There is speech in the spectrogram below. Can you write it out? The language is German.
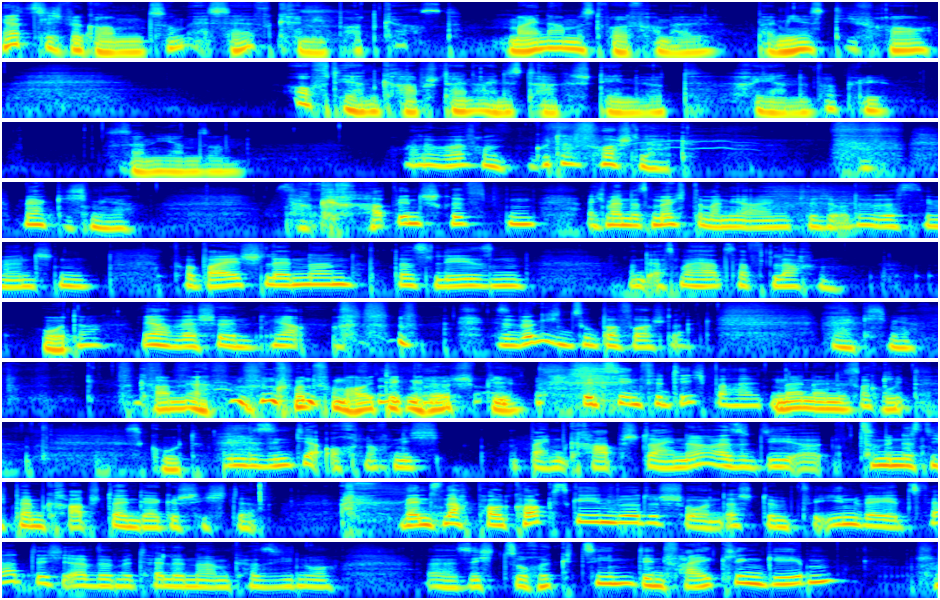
Herzlich willkommen zum SF Krimi Podcast. Mein Name ist Wolfram Höll. Bei mir ist die Frau, auf deren Grabstein eines Tages stehen wird, Rianne Verblü. Susanne Jansson. Hallo Wolfram, guter Vorschlag. Merke ich mir. So Grabinschriften. Ich meine, das möchte man ja eigentlich, oder? Dass die Menschen vorbeischlendern, das lesen und erstmal herzhaft lachen. Oder? Ja, wäre schön, ja. Das ist wirklich ein super Vorschlag. Merke ich mir. Kam ja aufgrund vom heutigen Hörspiel. Willst du ihn für dich behalten? Nein, nein, ist Okay. gut. Ist gut. Wir sind ja auch noch nicht beim Grabstein, ne? Also die, äh, zumindest nicht beim Grabstein der Geschichte. Wenn es nach Paul Cox gehen würde, schon, das stimmt. Für ihn wäre jetzt fertig. Er will mit Helena im Casino äh, sich zurückziehen, den Feigling geben.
